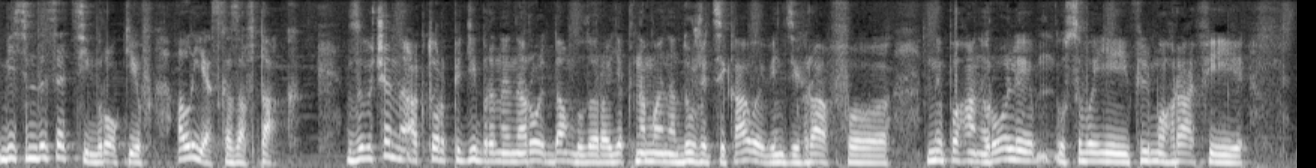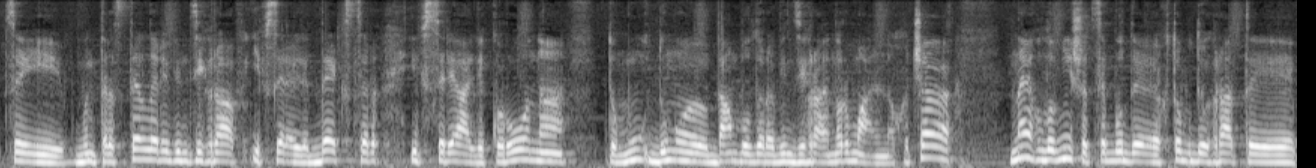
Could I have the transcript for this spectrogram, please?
87 років, але я сказав так. Звичайно, актор підібраний на роль Дамблдора, як на мене, дуже цікавий. Він зіграв е, непогані ролі у своїй фільмографії. Це і в Інтерстелері він зіграв, і в серіалі Декстер, і в серіалі Корона. Тому думаю, Дамблдора він зіграє нормально. Хоча найголовніше це буде хто буде грати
